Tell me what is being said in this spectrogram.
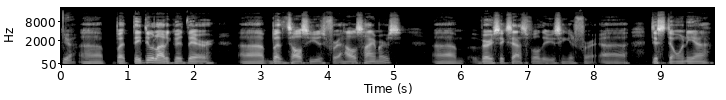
Yeah. Uh, but they do a lot of good there. Uh, but it's also used for Alzheimer's. Um, very successful. They're using it for uh, dystonia,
